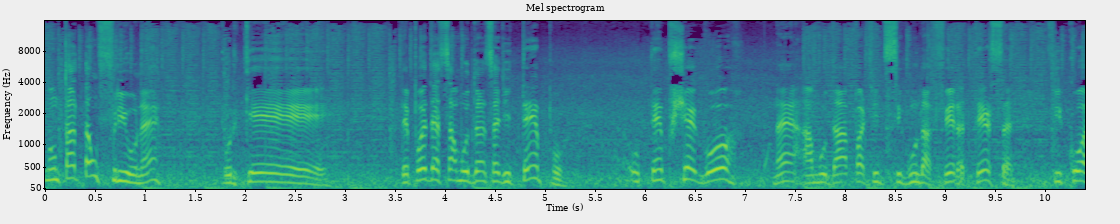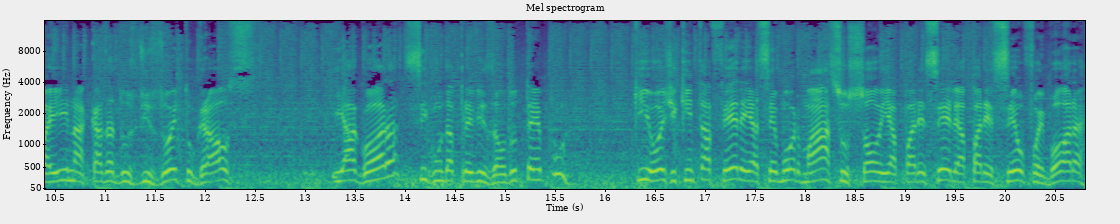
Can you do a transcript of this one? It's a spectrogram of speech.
Não tá tão frio, né? Porque depois dessa mudança de tempo, o tempo chegou, né, a mudar a partir de segunda-feira, terça, ficou aí na casa dos 18 graus. E agora, segundo a previsão do tempo, que hoje, quinta-feira, ia ser mormaço, o sol ia aparecer, ele apareceu, foi embora.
